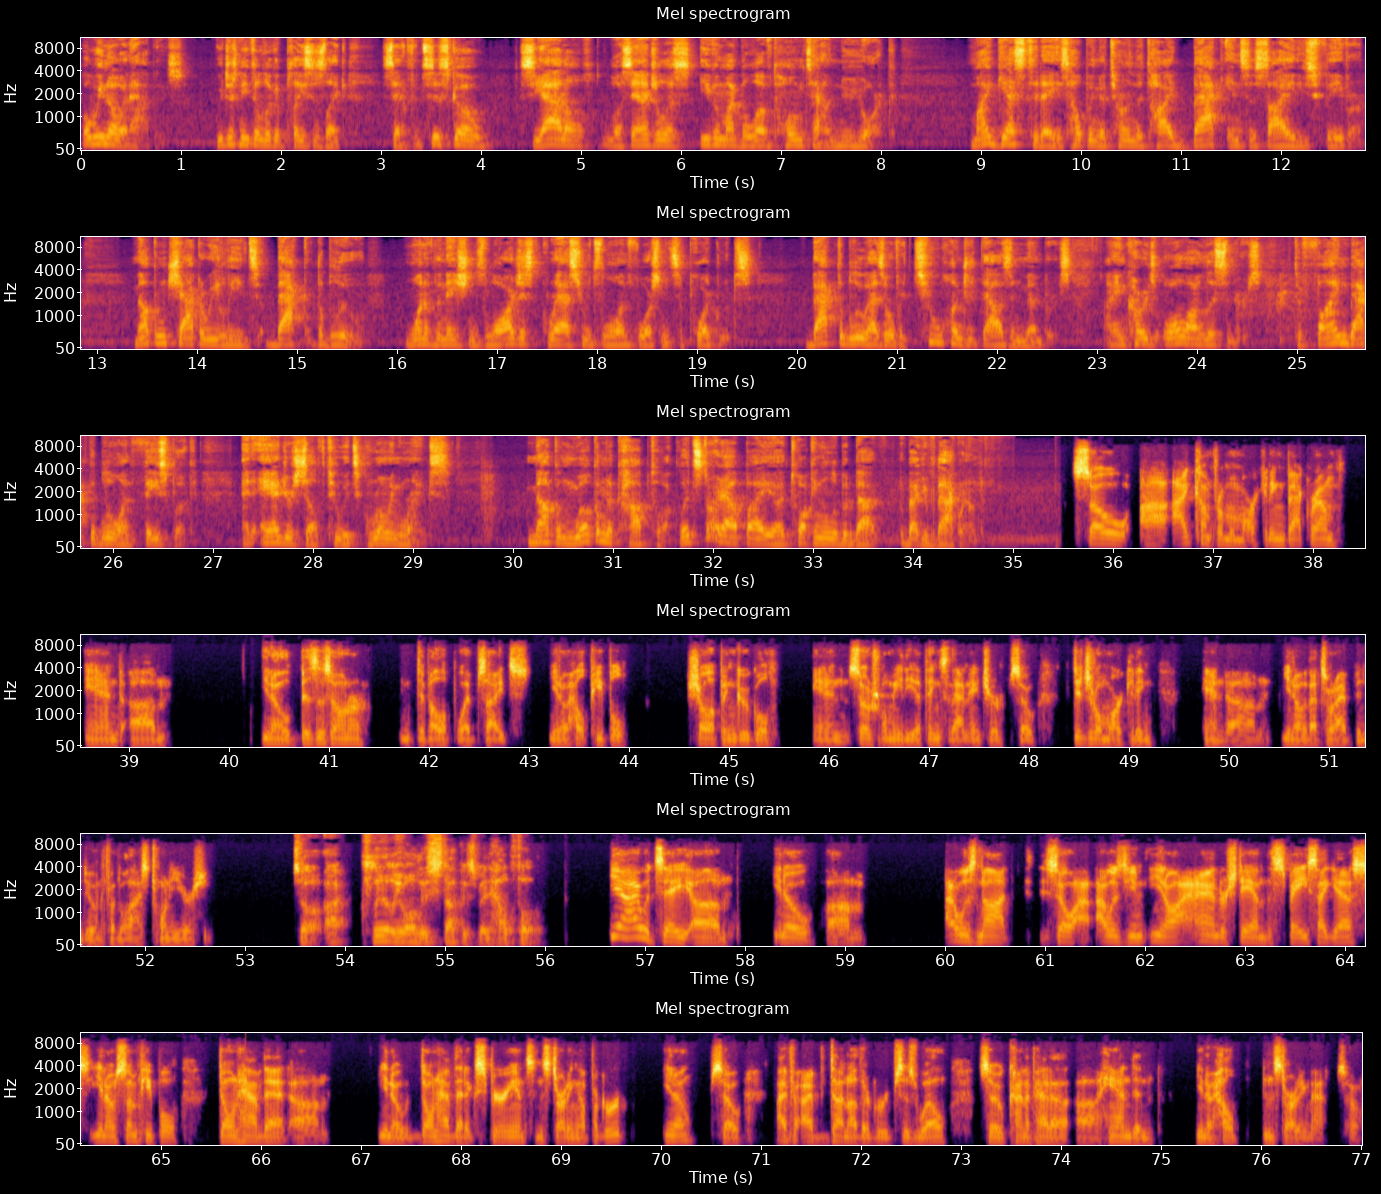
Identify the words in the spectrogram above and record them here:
Well, we know what happens. We just need to look at places like San Francisco, Seattle, Los Angeles, even my beloved hometown, New York. My guest today is helping to turn the tide back in society's favor. Malcom Chakery leads Back the Blue, one of the nation's largest grassroots law enforcement support groups. Back the Blue has over 200,000 members. I encourage all our listeners to find Back the Blue on Facebook and add yourself to its growing ranks. Malcolm, welcome to Cop Talk. Let's start out by uh, talking a little bit about, about your background. So, uh, I come from a marketing background and um, you know business owner develop websites you know help people show up in google and social media things of that nature. So digital marketing and um, you know that's what i've been doing for the last 20 years. So uh, clearly all this stuff has been helpful. Yeah i would say um, you know um, i was not so I, I, was you, you know i understand the space i guess. You know some people don't have that um, you know don't have that experience in starting up a group you know? So i've i've done other groups as well. So kind of had a, a hand in you know help in starting that so.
